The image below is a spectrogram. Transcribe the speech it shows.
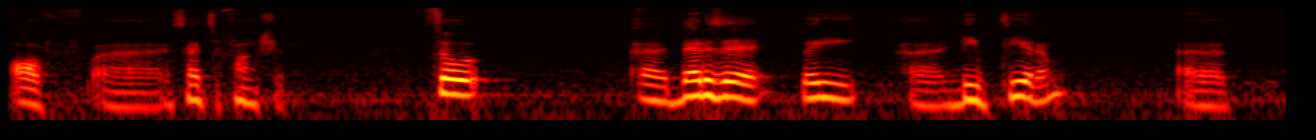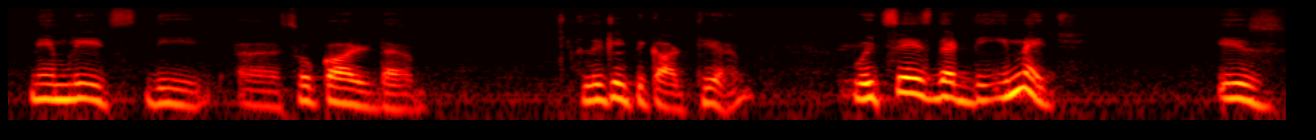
of uh, such a function. So uh, there is a very uh, deep theorem uh, namely it is the so called little Picard theorem which says that the image is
